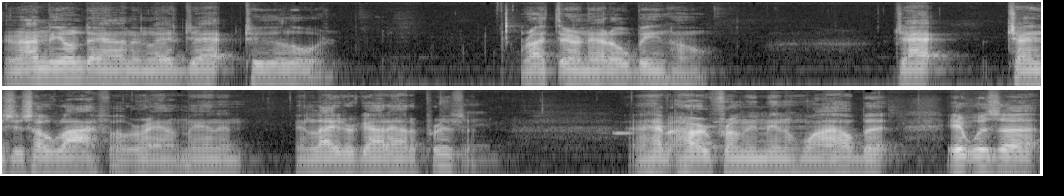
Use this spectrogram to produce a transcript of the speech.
And I kneeled down and led Jack to the Lord. Right there in that old bean hole. Jack changed his whole life around, man, and, and later got out of prison. I haven't heard from him in a while, but it was a,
